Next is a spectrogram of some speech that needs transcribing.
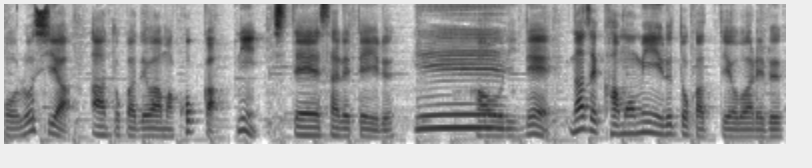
こうロシアとかではま国家に指定されている香りでなぜカモミールとかって呼ばれる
